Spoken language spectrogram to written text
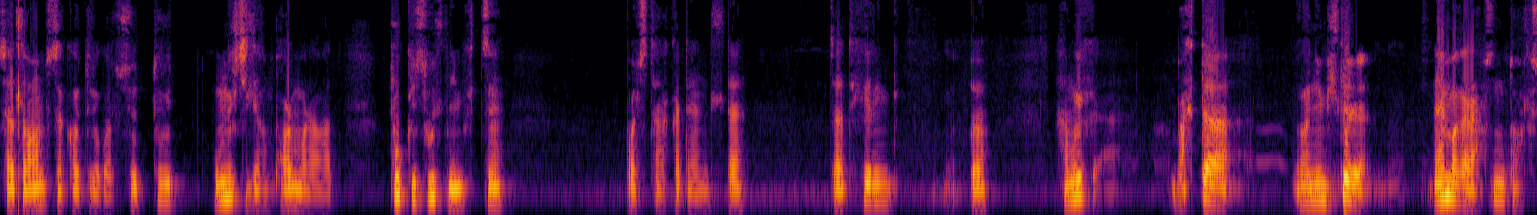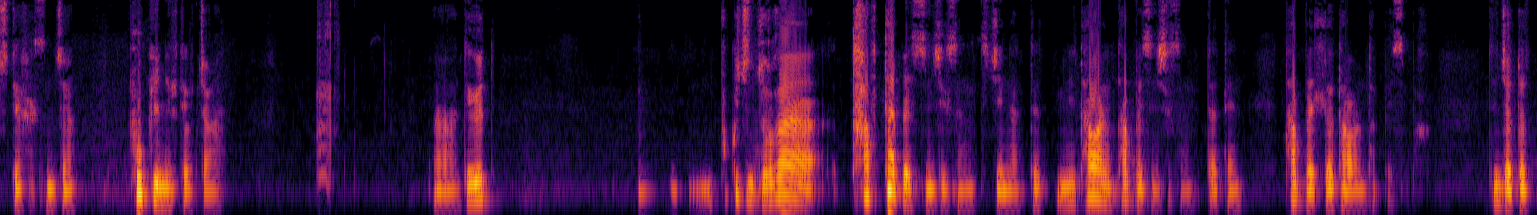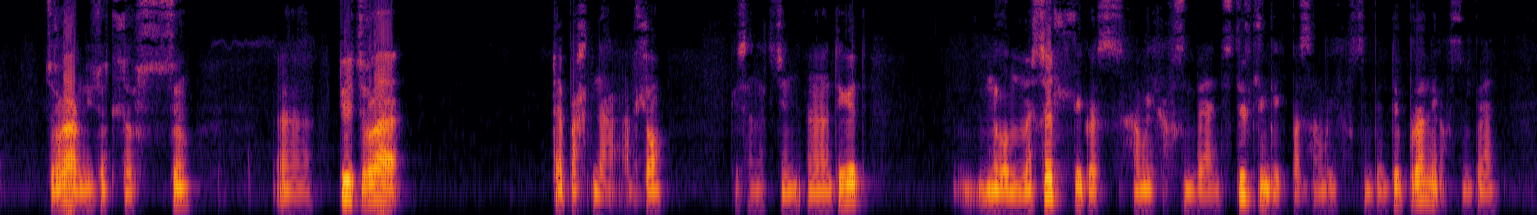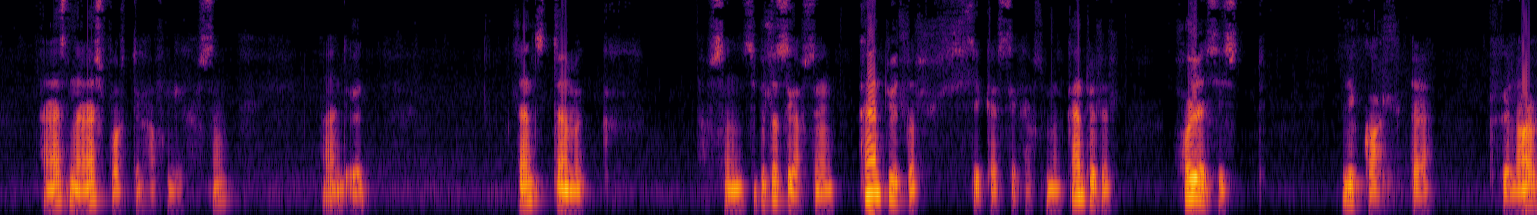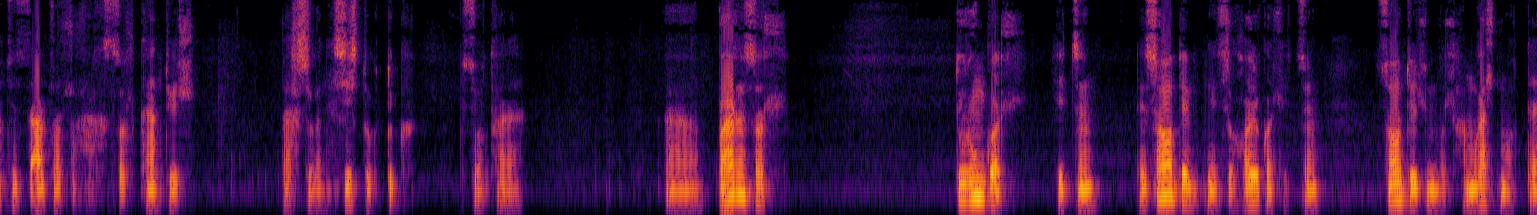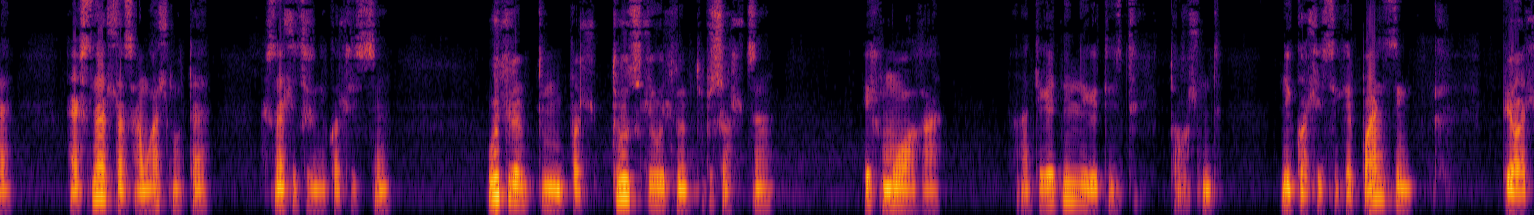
Бисака 4-ыг бол шүд өмнөх жилийнхэн формоор аваад Пук сүлд нэмэгдсэн болж тарах гэдэг юм л да. За тэгэхээр одоо хамгийн их багта нэмэлтээр 8-аар авсан тоглогчдыг хасан чинь Пуки нэгт явж байгаа. Аа тэгээд Пуки чинь 6 5-та байсан шиг санагдаж байна надад. Миний 5.5 байсан шиг санагдаад байна. 5 байлоо 5.5 байсан баг. Тэнд ч одоо 6.1 судлаа өссөн. Аа би 6 та багт авлаа гэж санагдаж байна. Аа тэгээд нөгөө Марселлиг бас хамгийн авсан байна. Стерлингийг бас хамгийн авсан байна. Деброныг авсан байна. Араас нь Араш Портыг хамгийн авсан. Аа тэгээд Ландстамыг авсан. Сиблосыг авсан. Кантвил бол Ликасыг авсан байна. Кантвил бол 2 ассист 1 голтой. Тэгэхээр Норвичс авч болох хагас бол Кантвил байх шиг нь ассист өгдөг гэсэн утгаараа. Аа Барнс бол 4 гол хийсэн. Тэгээ Сон Дэмтний эсрэг 2 гол хийсэн. Сон Дэлэн бол хамгаалт муутай. Арсеналаас хамгаалт муутай. Арсеналын зэрэг нэг гол хийсэн. Үлрэмтэн бол төвчлийн үлрэмтэн биш болцсон. Их муу байгаа. Аа тэгээд нэг нэгэд тоглолтод нэг гол хийсэн хэрэг Барнсинг би бол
